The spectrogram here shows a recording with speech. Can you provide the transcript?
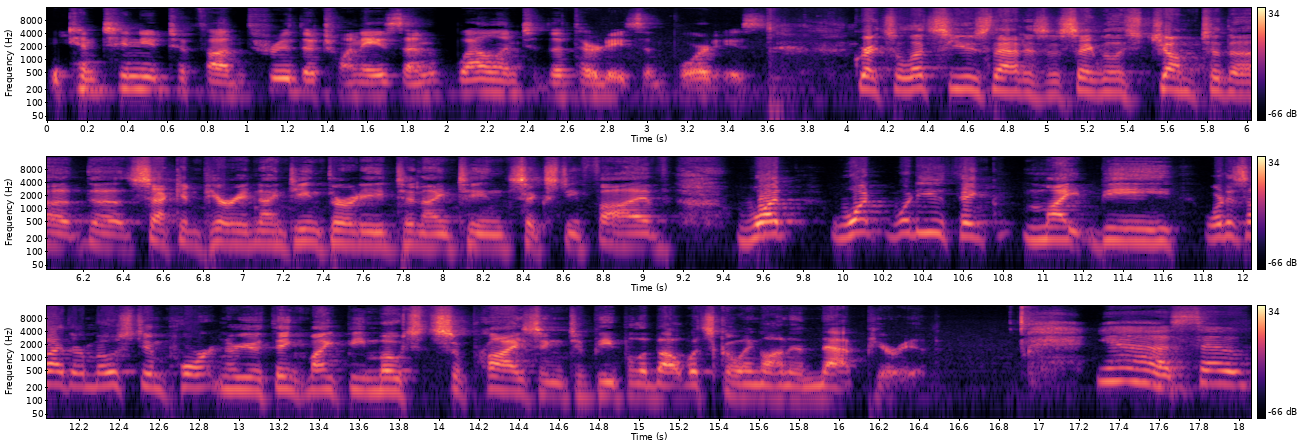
it continued to fund through the 20s and well into the 30s and 40s. Great. So let's use that as a segue. Let's jump to the, the second period, 1930 to 1965. What what what do you think might be what is either most important or you think might be most surprising to people about what's going on in that period? Yeah. So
